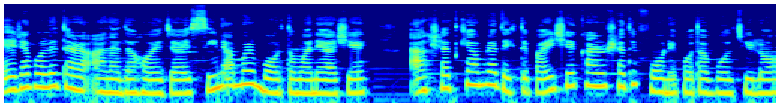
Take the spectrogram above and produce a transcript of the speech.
এটা বলে তারা আলাদা হয়ে যায়। সিন আমার বর্তমানে আসে। আকসাদকে আমরা দেখতে পাই, সে কারোর সাথে ফোনে কথা বলছিল।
